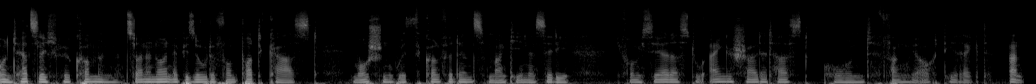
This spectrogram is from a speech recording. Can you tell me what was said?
und herzlich willkommen zu einer neuen Episode vom Podcast Motion with Confidence Monkey in a City. Ich freue mich sehr, dass du eingeschaltet hast und fangen wir auch direkt an.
